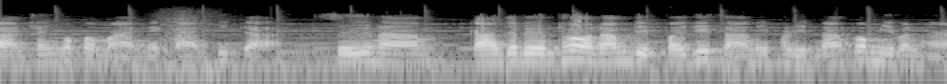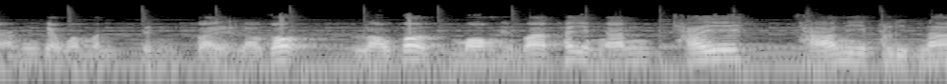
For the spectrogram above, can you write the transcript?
การใช้งบประมาณในการที่จะซื้อน้ำการจะเดินท่อน้ำดิบไปที่สถานีผลิตน้ำก็มีปัญหา เนื่องจากว่ามันเป็นไกลเราก็เราก็มองเห็นว่าถ้าอย่างนั้นใช้สถานีผลิตน้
